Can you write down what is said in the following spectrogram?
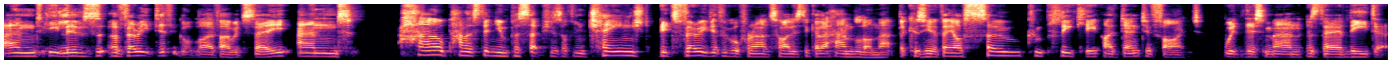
And he lives a very difficult life, I would say. And how Palestinian perceptions of him changed, it's very difficult for outsiders to get a handle on that because you know they are so completely identified with this man as their leader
